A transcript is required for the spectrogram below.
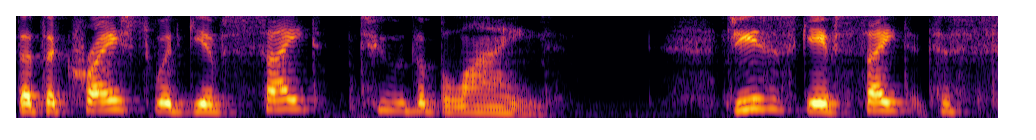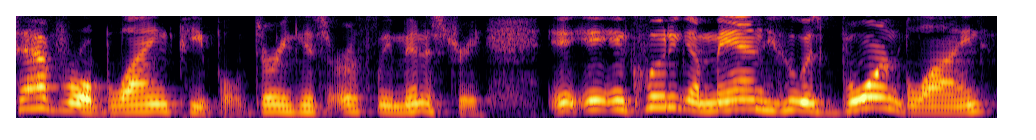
that the Christ would give sight to the blind. Jesus gave sight to several blind people during his earthly ministry, including a man who was born blind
